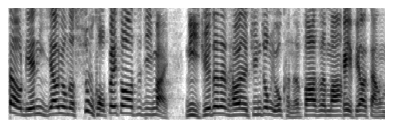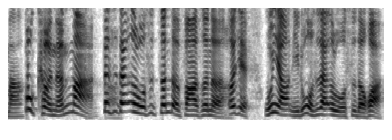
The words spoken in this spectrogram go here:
到连你要用的漱口杯都要自己买，你觉得在台湾的军中有可能发生吗？可以不要当吗？不可能嘛！但是在俄罗斯真的发生了，而且文瑶，你如果是在俄罗斯的话，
